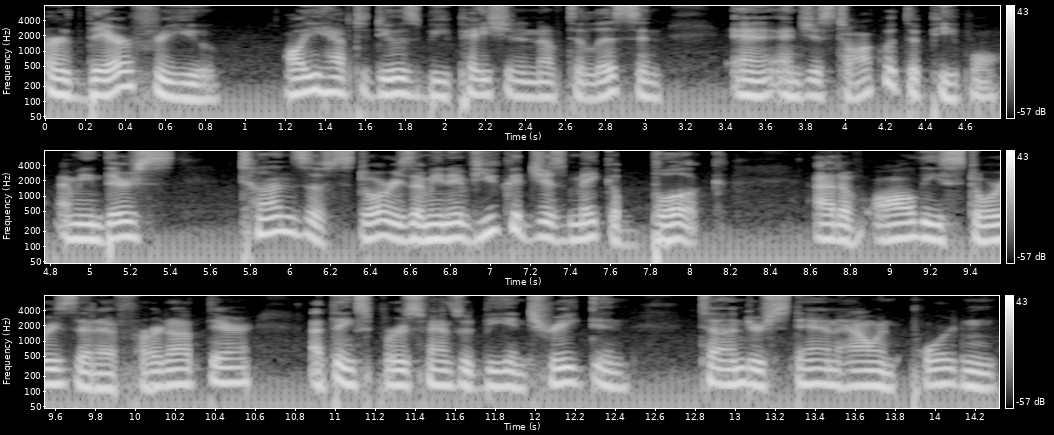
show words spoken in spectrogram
are there for you. All you have to do is be patient enough to listen and, and just talk with the people. I mean, there's tons of stories. I mean, if you could just make a book out of all these stories that I've heard out there, I think Spurs fans would be intrigued and to understand how important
